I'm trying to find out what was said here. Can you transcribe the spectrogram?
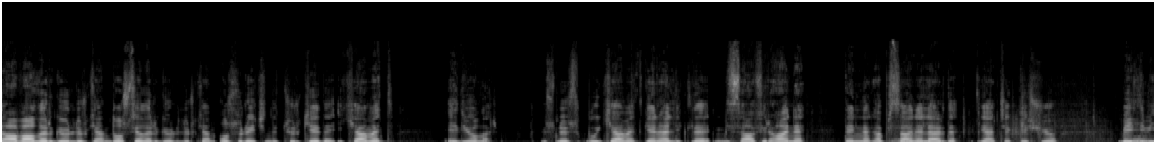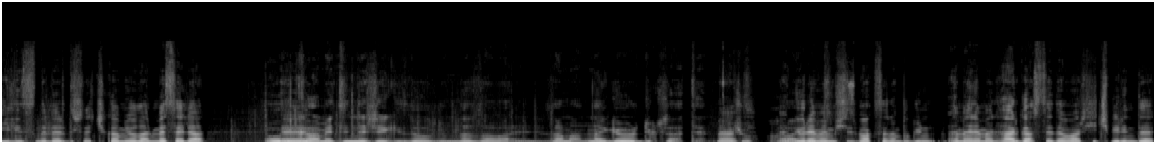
davaları görülürken dosyaları görülürken o süre içinde Türkiye'de ikamet ediyorlar. Üstüne üstlük bu ikamet genellikle misafirhane denilen hapishanelerde gerçekleşiyor. Belli bir ilin sınırları dışına çıkamıyorlar. Mesela O Ee, ikametin ne şekilde olduğunu da zamanla gördük zaten. Evet. Çok Ya ayrıntı- görememişiz baksana bugün hemen hemen her gazetede var. Hiçbirinde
